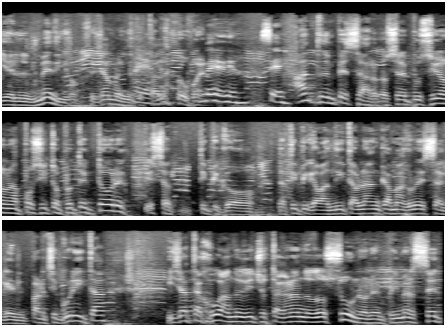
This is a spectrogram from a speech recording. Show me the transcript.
y el medio, se llama el que está al lado. Bueno, Medio, sí. antes de empezar, o sea, le pusieron apósitos protectores, esa típico, la típica bandita blanca más gruesa que el parche curita, y ya está jugando, y de hecho está ganando 2-1 en el primer set,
